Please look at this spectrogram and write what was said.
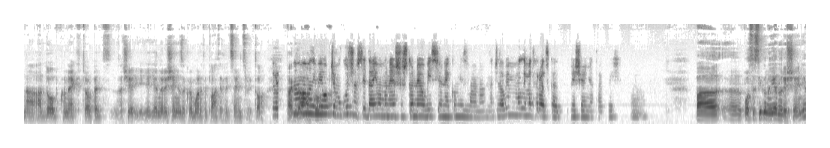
na Adobe Connect, opet znači, jedno rješenje za koje morate platiti licencu i to. Tako da, ako... li mi uopće mogućnosti da imamo nešto što ne ovisi o nekom izvana? Znači da bi mi mogli imati hrvatska rješenja takvih? Pa, e, postoji sigurno jedno rješenje,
